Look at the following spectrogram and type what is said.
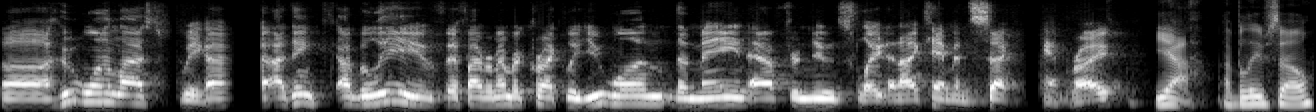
uh, who won last week? I, I think I believe if I remember correctly, you won the main afternoon slate and I came in second, right? yeah, I believe so.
